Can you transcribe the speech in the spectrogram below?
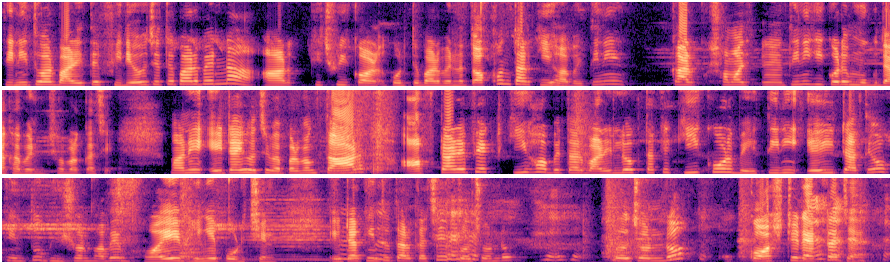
তিনি তো আর বাড়িতে ফিরেও যেতে পারবেন না, আর কিছুই কর- করতে পারবেন না। তখন তার কি হবে? তিনি কার সমাজ, তিনি কি করে মুখ দেখাবেন সবার কাছে? মানে এটাই হচ্ছে ব্যাপার। এবং তার আফটার এফেক্ট কি হবে? তার বাড়ির লোক তাকে কি করবে? তিনি এইটাতেও কিন্তু ভীষণভাবে ভয়ে ভেঙে পড়ছেন। এটা কিন্তু তার কাছে প্রচণ্ড প্রচণ্ড কষ্টের একটা জায়গা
